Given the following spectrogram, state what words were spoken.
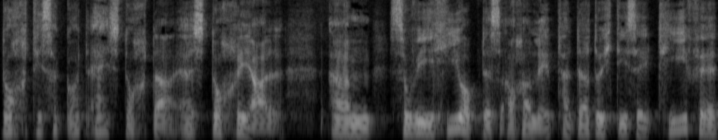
doch dieser Gott, er ist doch da, er ist doch real. Ähm, so wie Hiob das auch erlebt hat, der durch diese tiefe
